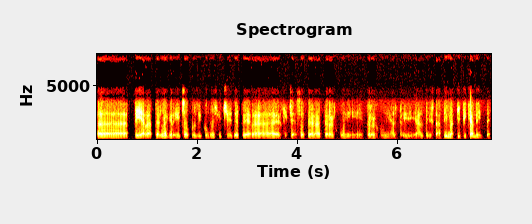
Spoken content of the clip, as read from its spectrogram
eh, per, per, la Grecia, così come succede per, eh, è successo per, per alcuni, alcuni altri, altri, stati, ma tipicamente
